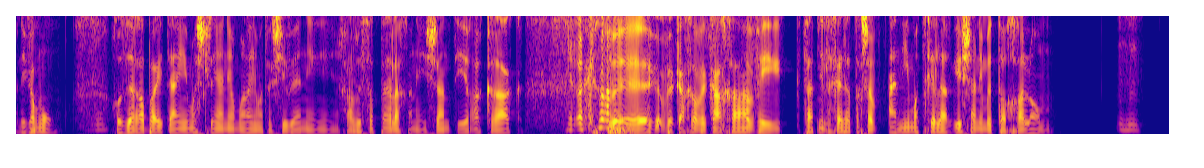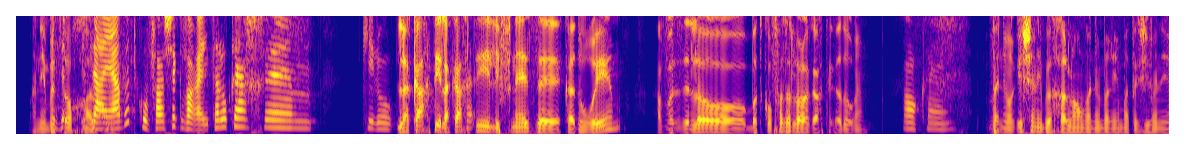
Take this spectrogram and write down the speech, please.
אני גמור. חוזר הביתה, אימא שלי, אני אומר לה, אימא, תקשיבי, אני חייב לספר לך, אני ישנתי רק רק, ו- וככה וככה, והיא קצת נלחצת. עכשיו, אני מתחיל להרגיש שאני בתוך חלום. אני בתוך חלום. זה היה בתקופה שכבר היית לוקח, אמ, כאילו, לקחתי, לקחתי לפני איזה כדורים, אבל זה לא, בתקופה הזאת לא לקחתי כדורים. אוקיי. ואני מרגיש שאני בחלום, ואני אומר, אמא, תקשיב, אני,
